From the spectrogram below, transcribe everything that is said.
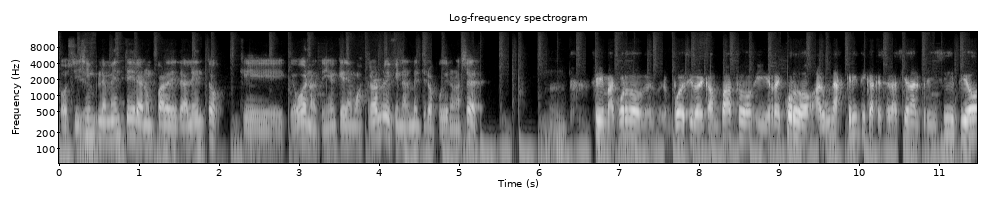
o si simplemente eran un par de talentos que, que, bueno, tenían que demostrarlo y finalmente lo pudieron hacer. Mm. Sí, me acuerdo, puedo decirlo de Campazo, y recuerdo algunas críticas que se le hacían al principio,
